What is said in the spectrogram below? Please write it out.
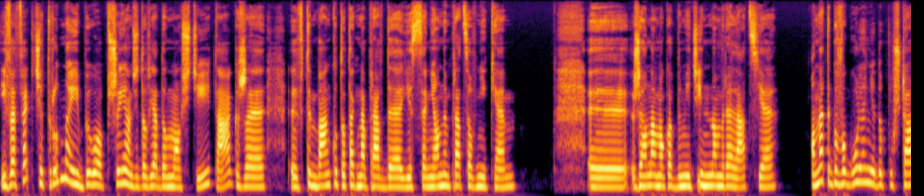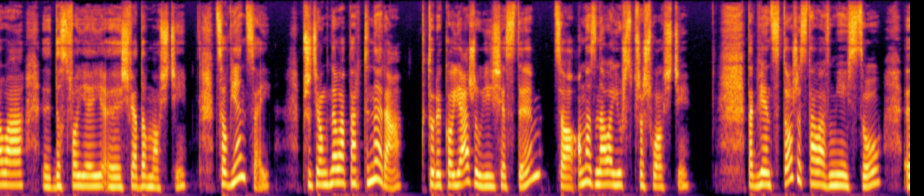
I w efekcie trudno jej było przyjąć do wiadomości, tak, że y, w tym banku to tak naprawdę jest cenionym pracownikiem, yy, że ona mogłaby mieć inną relację. Ona tego w ogóle nie dopuszczała y, do swojej y, świadomości. Co więcej, przyciągnęła partnera, który kojarzył jej się z tym, co ona znała już z przeszłości. Tak więc to, że stała w miejscu, yy,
